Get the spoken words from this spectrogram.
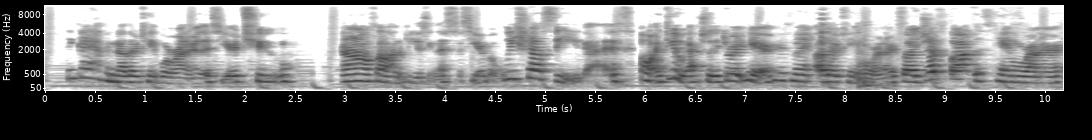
I think I have another table runner this year too. I don't know if I'll end up using this this year, but we shall see, you guys. Oh, I do, actually. It's right here. Here's my other table runner. So I just bought this table runner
